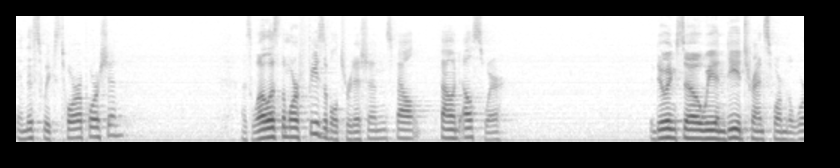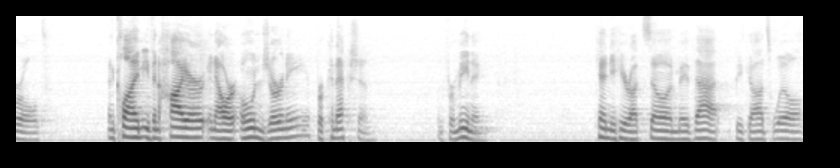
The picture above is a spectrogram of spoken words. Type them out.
in this week's Torah portion, as well as the more feasible traditions found elsewhere. In doing so, we indeed transform the world and climb even higher in our own journey for connection and for meaning. Ken Yehiratzon, may that be God's will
